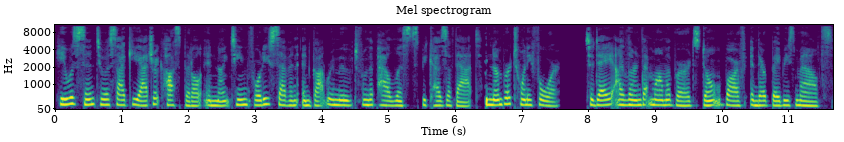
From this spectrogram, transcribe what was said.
He was sent to a psychiatric hospital in 1947 and got removed from the POW lists because of that. Number 24. Today I learned that mama birds don't barf in their babies' mouths,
